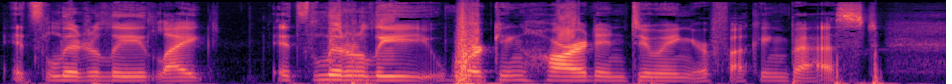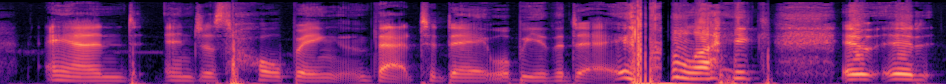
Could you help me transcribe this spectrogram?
it's literally like it's literally working hard and doing your fucking best and and just hoping that today will be the day. like it it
